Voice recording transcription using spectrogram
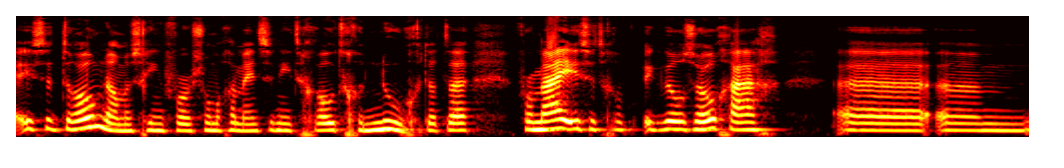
is de droom dan misschien voor sommige mensen niet groot genoeg? Dat, eh, voor mij is het... Ik wil zo graag... eh, ehm,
